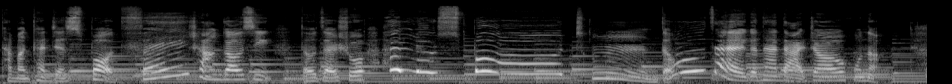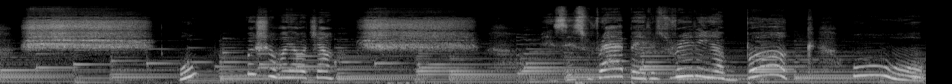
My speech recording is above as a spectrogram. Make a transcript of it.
他们看见 Spot 非常高兴，都在说 Hello Spot。嗯，都在跟他打招呼呢。嘘， 哦，为什么要这样？嘘，Mrs. Rabbit is reading a book。哦，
